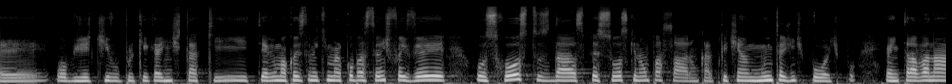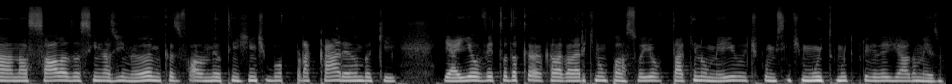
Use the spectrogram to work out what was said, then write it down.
é, o objetivo, por que a gente está aqui. Teve uma coisa também que marcou bastante, foi ver os rostos das pessoas que não passaram, cara, porque tinha muita gente boa, tipo, eu entrava na, nas salas, assim, nas dinâmicas, e falava, meu, tem gente boa pra caramba aqui. E aí eu ver toda aquela galera que não passou e eu estar tá aqui no meio, tipo, me senti muito, muito privilegiado mesmo.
